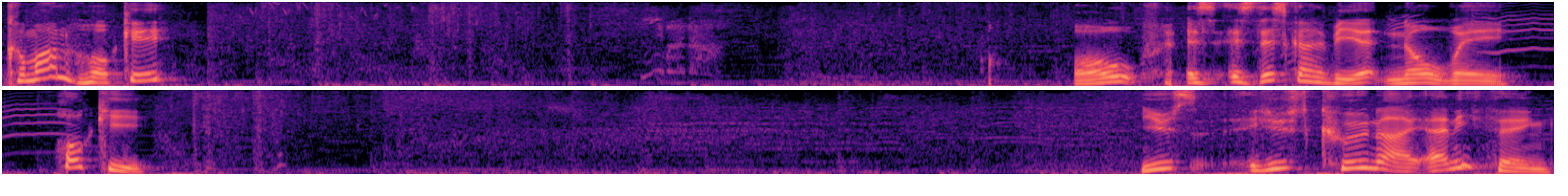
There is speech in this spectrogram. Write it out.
Come on, Houki. Oh, is, is this gonna be it? No way. Houki. Use, use kunai, anything.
